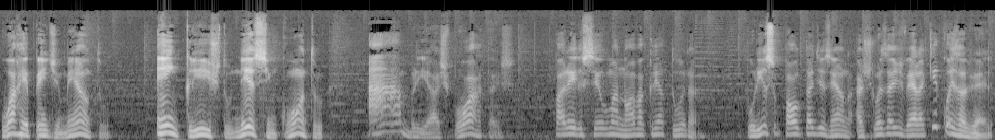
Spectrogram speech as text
o arrependimento em Cristo, nesse encontro, abre as portas para ele ser uma nova criatura. Por isso, Paulo está dizendo: as coisas velhas. Que coisa velha?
